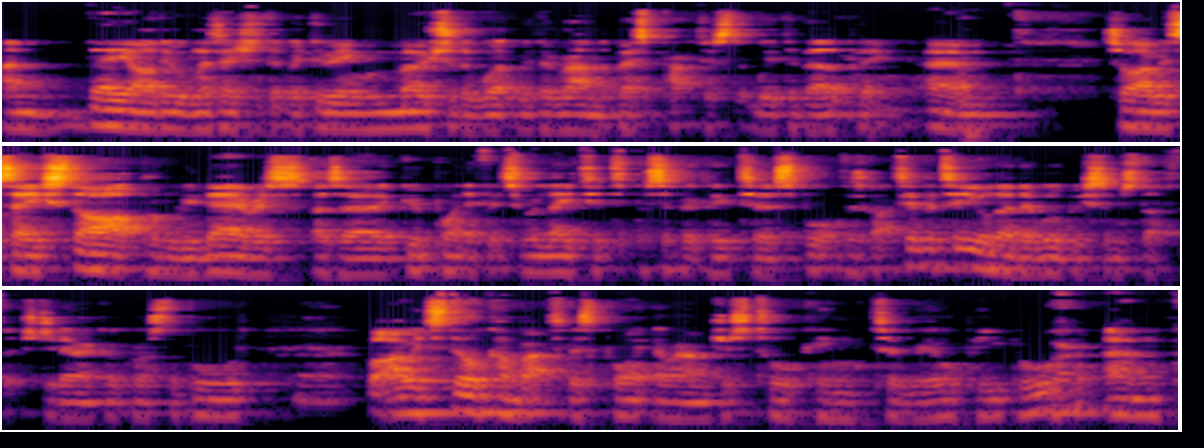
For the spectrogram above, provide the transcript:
And they are the organisation that we're doing most of the work with around the best practice that we're developing. Um, so I would say start probably there as, as a good point if it's related specifically to sport and physical activity, although there will be some stuff that's generic across the board. But I would still come back to this point around just talking to real people. Um,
